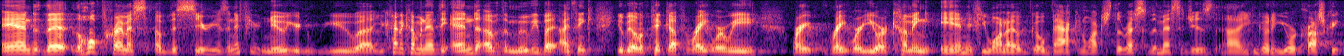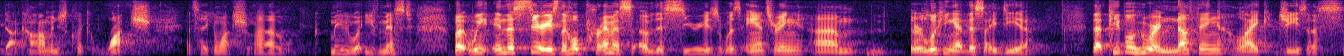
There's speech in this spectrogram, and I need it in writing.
And the, the whole premise of this series, and if you're new, you're, you, uh, you're kind of coming in at the end of the movie, but I think you'll be able to pick up right where, we, right, right where you are coming in. If you want to go back and watch the rest of the messages, uh, you can go to yourcrosscreek.com and just click watch. That's how you can watch uh, maybe what you've missed. But we, in this series, the whole premise of this series was answering um, or looking at this idea that people who are nothing like Jesus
